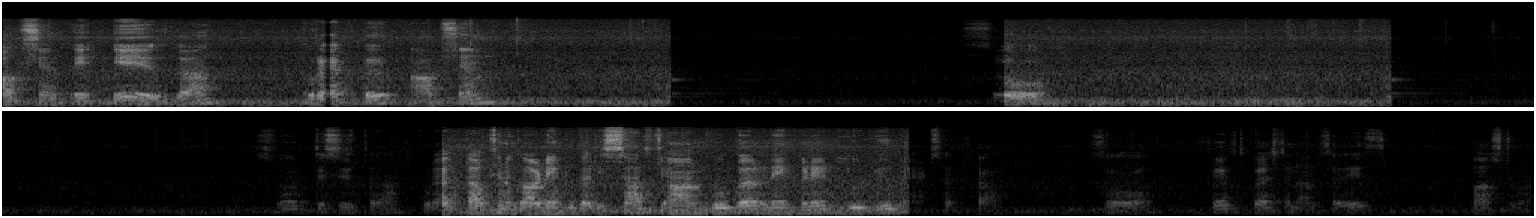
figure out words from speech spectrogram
option A, A is the correct option. So, so this is the correct option according to the research on Google, LinkedIn, YouTube, etc. So, fifth question answer is first one.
